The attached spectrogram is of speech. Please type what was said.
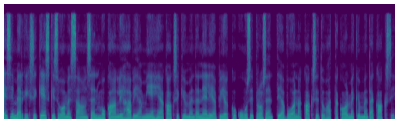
Esimerkiksi Keski-Suomessa on sen mukaan lihavia miehiä 24,6 prosenttia vuonna 2032.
